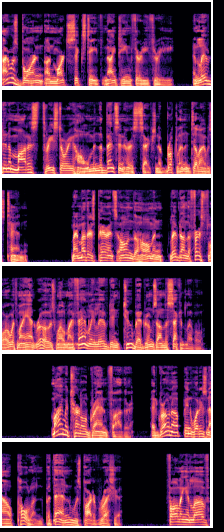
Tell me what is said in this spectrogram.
I was born on March 16, 1933, and lived in a modest three story home in the Bensonhurst section of Brooklyn until I was 10. My mother's parents owned the home and lived on the first floor with my Aunt Rose, while my family lived in two bedrooms on the second level. My maternal grandfather had grown up in what is now Poland, but then was part of Russia. Falling in love,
